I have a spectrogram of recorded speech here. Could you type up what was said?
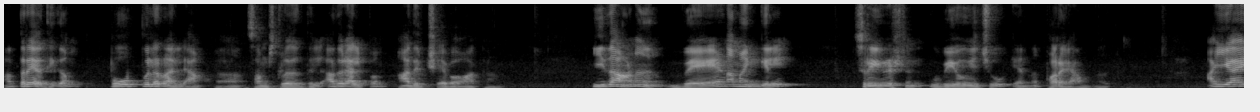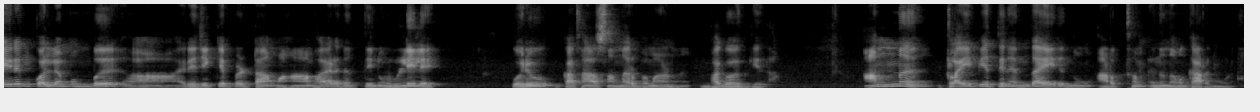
അത്രയധികം പോപ്പുലർ അല്ല സംസ്കൃതത്തിൽ. അതൊരല്പം അധിക്ഷേപ വാക്കാണ്. ഇതാണ് വേണമെങ്കിൽ ശ്രീകൃഷ്ണൻ ഉപയോഗിച്ചു എന്ന് പറയാവുന്നത്. അയ്യായിരം കൊല്ലം മുമ്പ് രചിക്കപ്പെട്ട മഹാഭാരതത്തിനുള്ളിലെ ഒരു കഥാസന്ദർഭമാണ് ഭഗവത്ഗീത. അന്ന് ക്ലൈബ്യത്തിന് എന്തായിരുന്നു അർത്ഥം എന്ന് നമുക്ക് അറിഞ്ഞുകൂടാ.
